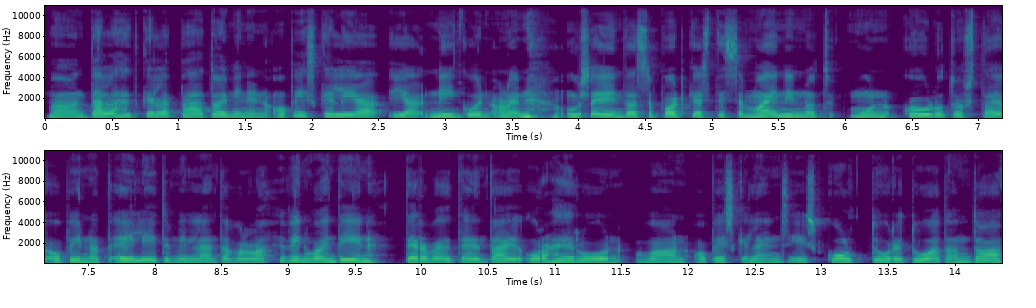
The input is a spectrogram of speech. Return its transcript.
Mä oon tällä hetkellä päätoiminen opiskelija ja niin kuin olen usein tässä podcastissa maininnut, mun koulutus tai opinnot ei liity millään tavalla hyvinvointiin, terveyteen tai urheiluun, vaan opiskelen siis kulttuurituotantoa.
